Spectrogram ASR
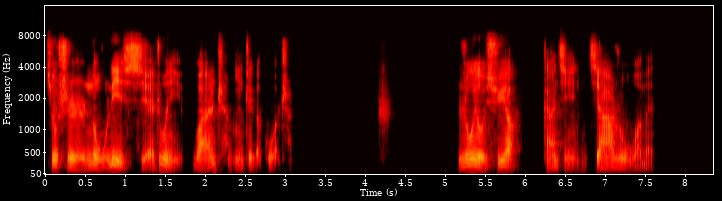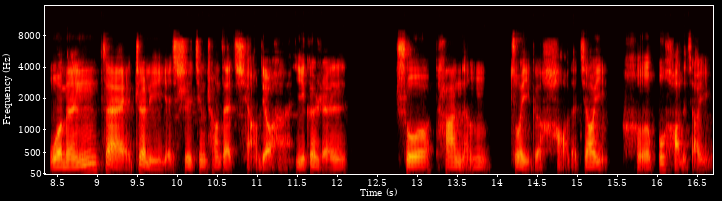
就是努力协助你完成这个过程。如果有需要，赶紧加入我们。我们在这里也是经常在强调哈，一个人说他能做一个好的交易和不好的交易，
